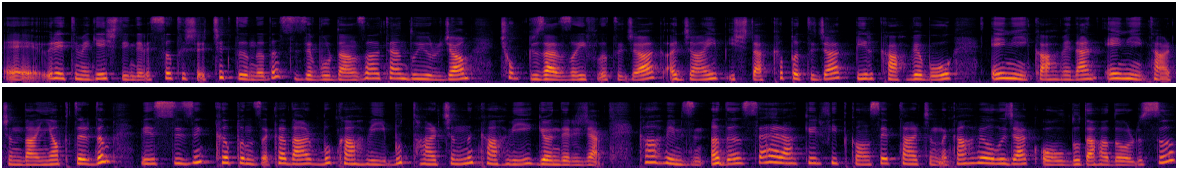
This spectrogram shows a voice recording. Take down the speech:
E, üretime geçtiğinde ve satışa çıktığında da size buradan zaten duyuracağım. Çok güzel zayıflatacak, acayip iştah kapatacak bir kahve bu en iyi kahveden, en iyi tarçından yaptırdım ve sizin kapınıza kadar bu kahveyi, bu tarçınlı kahveyi göndereceğim. Kahvemizin adı Seher Akgül Fit Konsept Tarçınlı Kahve olacak. Oldu daha doğrusu.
